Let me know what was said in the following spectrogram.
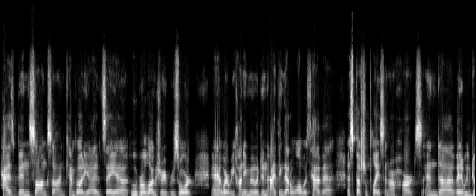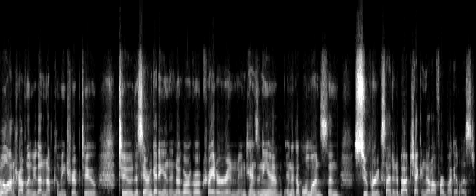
has been Song Saa in Cambodia. It's a uh, uber luxury resort uh, where we honeymooned, and I think that will always have a, a special place in our hearts. And, uh, and we do a lot of traveling. We've got an upcoming trip to to the Serengeti and the Ngorongoro crater in, in Tanzania in a couple of months, and super excited about checking that off our bucket list.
